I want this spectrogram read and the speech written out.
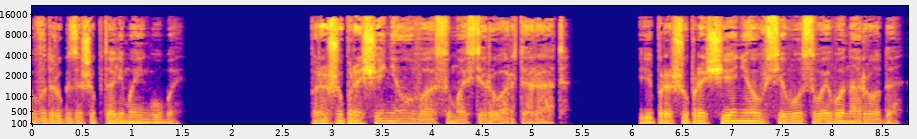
Вдруг зашептали мои губы. Прошу прощения у вас, мастер Уартерат. И прошу прощения у всего своего народа.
